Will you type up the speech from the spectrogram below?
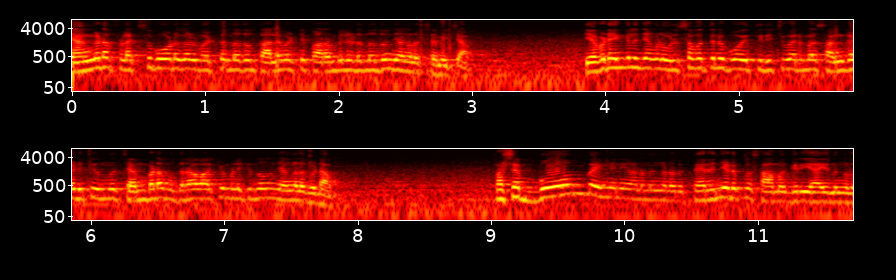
ഞങ്ങളുടെ ഫ്ലെക്സ് ബോർഡുകൾ വെട്ടുന്നതും തലവെട്ടി പറമ്പിലിടുന്നതും ഞങ്ങൾ ശ്രമിക്കാം. എവിടെയെങ്കിലും ഞങ്ങൾ ഉത്സവത്തിന് പോയി തിരിച്ചു വരുമ്പോൾ സംഘടിച്ച് നിന്ന് ചെമ്പട മുദ്രാവാക്യം വിളിക്കുന്നതും ഞങ്ങൾ വിടാം. പക്ഷെ ബോംബ് എങ്ങനെയാണ് നിങ്ങളുടെ ഒരു തെരഞ്ഞെടുപ്പ് സാമഗ്രിയായി നിങ്ങൾ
